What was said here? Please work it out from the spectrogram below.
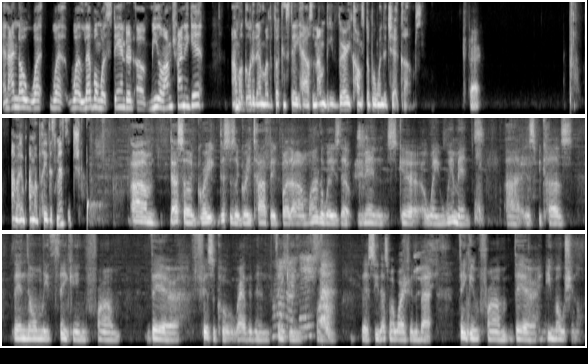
and I know what, what, what level and what standard of meal I'm trying to get, I'm going to go to that motherfucking steakhouse and I'm going to be very comfortable when the check comes. Fact. I'm to I'm to play this message. Um, that's a great. This is a great topic, but um, one of the ways that men scare away women uh, is because they're normally thinking from their physical rather than thinking from their. See, that's my wife in the back. Thinking from their emotional.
